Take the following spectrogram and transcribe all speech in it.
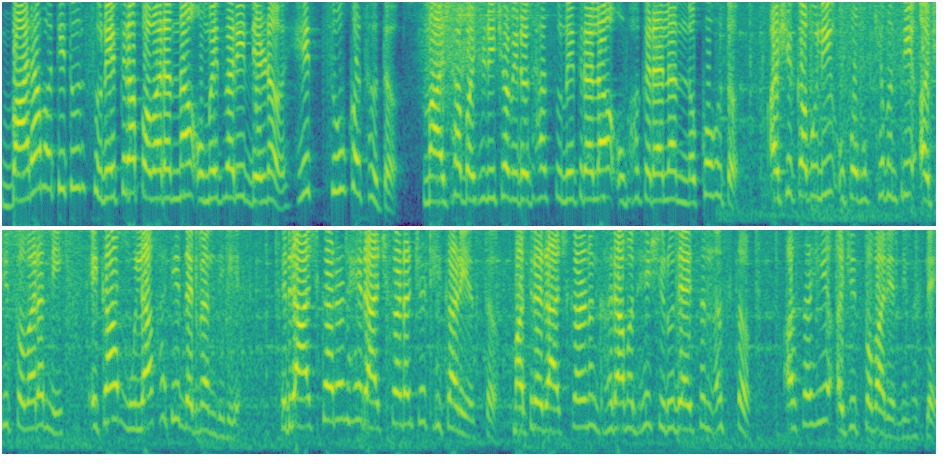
बारामतीतून सुनेत्रा पवारांना उमेदवारी देणं हे चूकच होतं. माझ्या बहिणीच्या विरोधात सुनेत्राला उभं करायला नको होतं अशी कबुली उपमुख्यमंत्री अजित पवारांनी एका मुलाखती दरम्यान दिली आहे. राजकारण हे राजकारणाच्या ठिकाणी असतं. मात्र राजकारण घरामध्ये शिरू द्यायचं नसतं असंही अजित पवार यांनी म्हटलंय.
